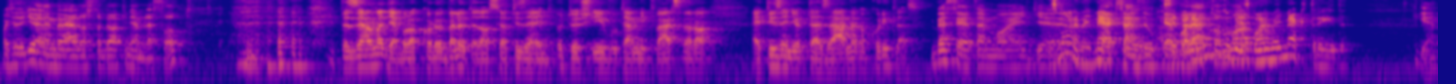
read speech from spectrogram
vagy ez egy olyan ember áldozta be, aki nem lesz ott. De ezzel nagyjából akkor ő belőtted azt, hogy a 11-ös év után mit vársz, mert a, egy 15-tel zárnak, akkor itt lesz? Beszéltem ma egy Ez eh, majdnem egy Texans megtrade. Zucker hogy ez barátommal. majdnem egy megtrade. Igen.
